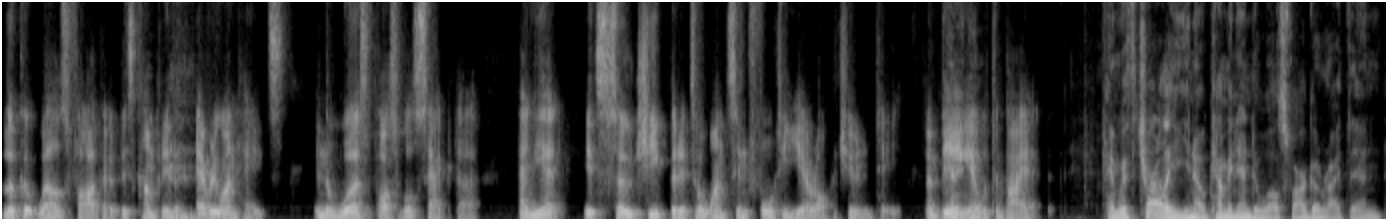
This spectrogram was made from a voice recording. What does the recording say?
look at Wells Fargo, this company that everyone hates in the worst possible sector. And yet it's so cheap that it's a once in 40 year opportunity and being and, able to buy it. And with Charlie, you know, coming into Wells Fargo right then,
